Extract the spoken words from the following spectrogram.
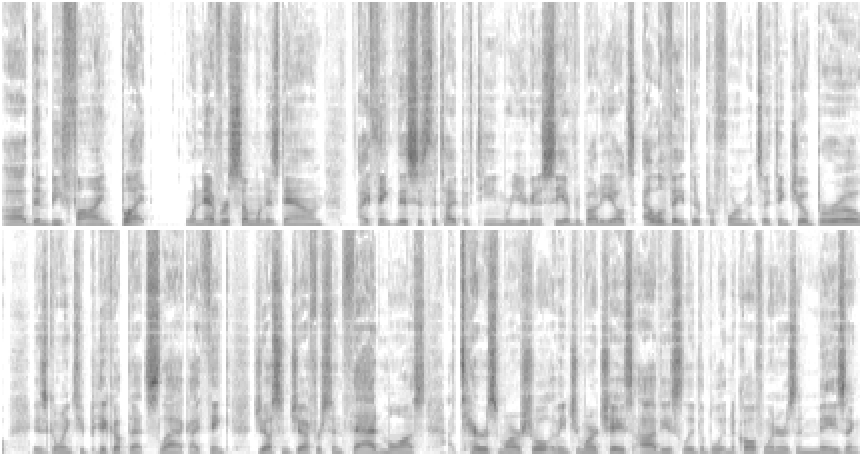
uh, them be fine. But whenever someone is down, I think this is the type of team where you're going to see everybody else elevate their performance. I think Joe Burrow is going to pick up that slack. I think Justin Jefferson, Thad Moss, uh, Terrace Marshall. I mean, Ja'Marr Chase, obviously the Biletnikoff winner is amazing.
